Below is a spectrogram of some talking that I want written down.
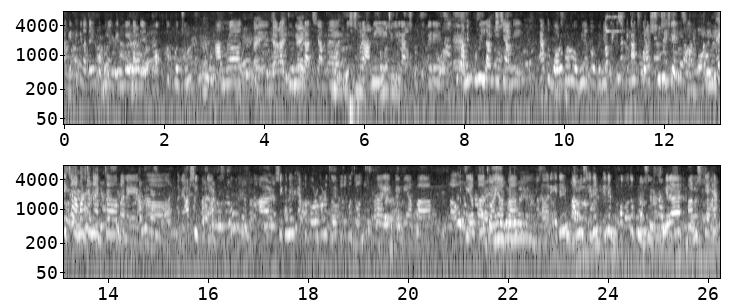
আগে থেকে তাদের অভিনয় দেখে তাদের ভক্ত প্রচুর। আমরা মানে যারা জুনিয়র আছে আমরা বিশেষ করে আমি এই ছবিতে কাজ করতে পেরে আমি খুবই লাকি যে আমি এত বড় বড় অভিনেতা অভিনেত্রীদের সাথে কাজ করার সুযোগ পেয়েছি। এইটা আমার জন্য একটা মানে মানে আশীর্বাদ আমি বলব। আর সেখানে এত বড় বড় চরিত্র যেমন চঞ্চল ভাই বেমি আপা আহ, অপি আপা জয় আপা মানে এদের মানুষ এদের এদের ভক্ত প্রচুর। এরা মানুষকে এত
